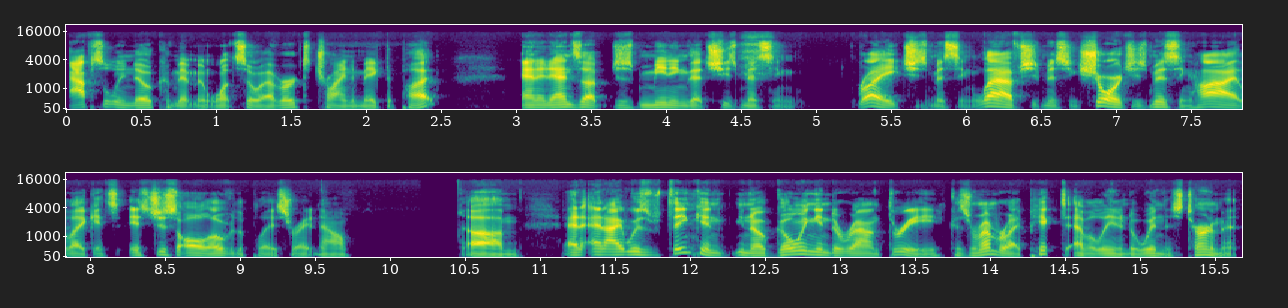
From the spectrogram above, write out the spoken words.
absolutely no commitment whatsoever to trying to make the putt. And it ends up just meaning that she's missing right, she's missing left, she's missing short, she's missing high. Like it's, it's just all over the place right now. Um, and, and I was thinking, you know, going into round three, because remember, I picked Eveliina to win this tournament.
